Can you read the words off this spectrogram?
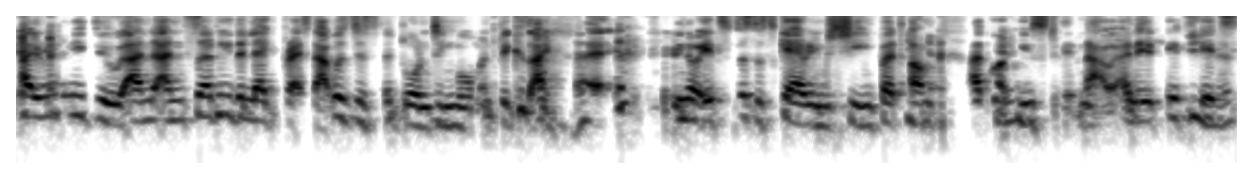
I, really do, and and certainly the leg press that was just a daunting moment because I, you know, it's just a scary machine. But um, I've got used to it now, and it, it it's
